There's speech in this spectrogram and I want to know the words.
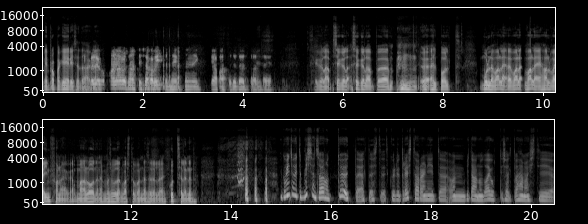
me ei propageeri seda, aga palju, kui ma olen aru saanud, siis väga mitmed neist on ikkagi avatud ja töötavad täiesti. see kõlab, see kõlab, see kõlab ühelt poolt mulle vale, vale, vale halva infona, aga ma loodan, et ma suudan vastu panna sellele kutsele nüüd aga mind huvitab, mis on saanud töötajatest, et kui nüüd restoranid on pidanud ajutiselt vähemasti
